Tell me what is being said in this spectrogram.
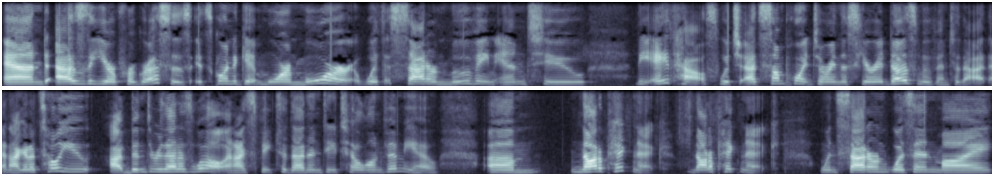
And as the year progresses, it's going to get more and more with Saturn moving into the eighth house, which at some point during this year it does move into that. And I got to tell you, I've been through that as well, and I speak to that in detail on Vimeo. Um, not a picnic, not a picnic. When Saturn was in my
